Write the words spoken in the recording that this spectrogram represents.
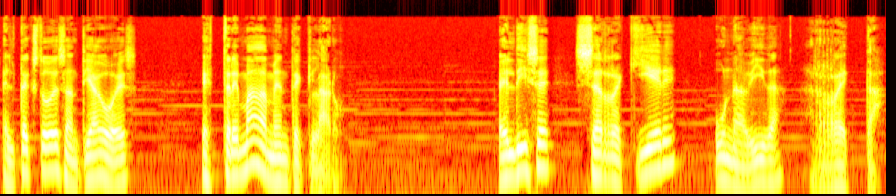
El texto de Santiago es extremadamente claro. Él dice, se requiere una vida recta.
